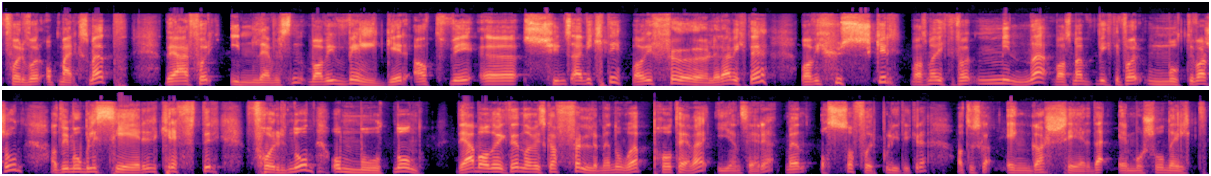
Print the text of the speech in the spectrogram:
for vår oppmerksomhet. Det er for innlevelsen, hva vi velger at vi uh, syns er viktig, hva vi føler er viktig, hva vi husker, hva som er viktig for minnet, hva som er viktig for motivasjon. At vi mobiliserer krefter for noen og mot noen. Det er både viktig når vi skal følge med noe på TV i en serie, men også for politikere at du skal engasjere deg emosjonelt.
